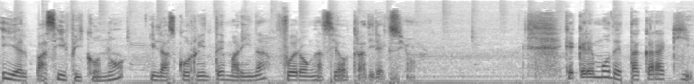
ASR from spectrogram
y el Pacífico, ¿no? Y las corrientes marinas fueron hacia otra dirección. ¿Qué queremos destacar aquí?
